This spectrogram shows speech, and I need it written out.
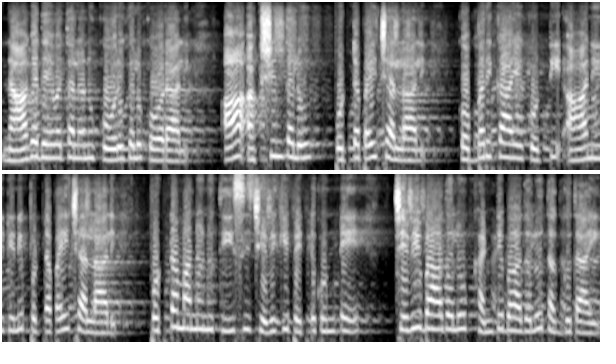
నాగదేవతలను కోరికలు కోరాలి. ఆ అక్షింతలు పుట్టపై చల్లాలి. కొబ్బరికాయ కొట్టి ఆ నీటిని పుట్టపై చల్లాలి. పుట్టమన్నును తీసి చెవికి పెట్టుకుంటే చెవి బాధలు కంటి బాధలు తగ్గుతాయి.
